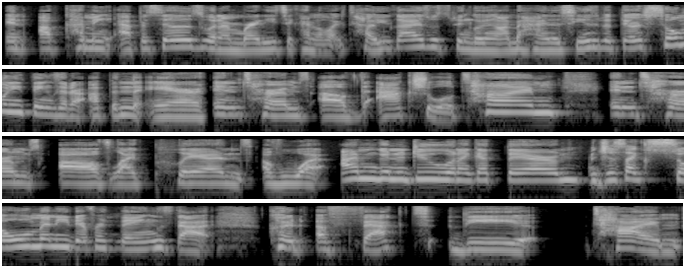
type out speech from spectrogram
in upcoming episodes when I'm ready to kind of like tell you guys what's been going on behind the scenes. But there's so many things that are up in the air in terms of the actual time, in terms of like plans of what I'm gonna do when I get there. Just like so many different things that could affect affect the time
